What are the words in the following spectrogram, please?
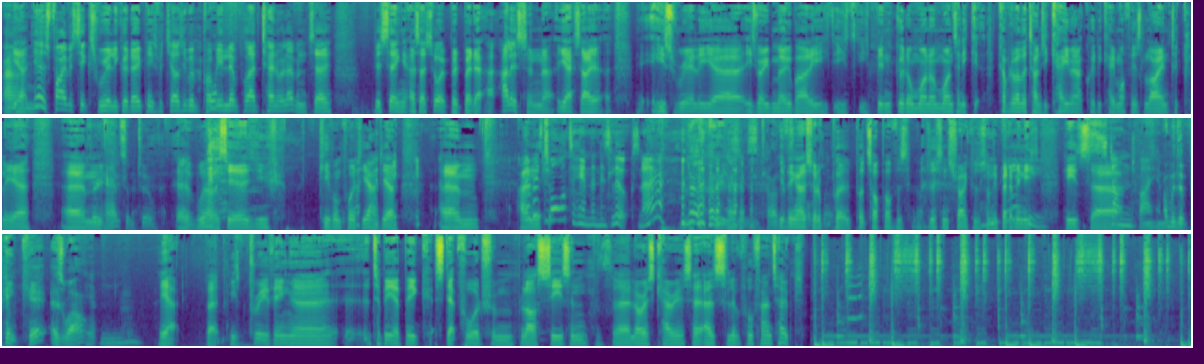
Um, yeah, yeah, it's five or six really good openings for Chelsea, but probably well, Liverpool had ten or eleven. So just saying it as I saw it. But but uh, Alisson, uh, yes, I uh, he's really uh, he's very mobile. He, he's he's been good on one on ones, and he, a couple of other times he came out quickly, came off his line to clear. Um, very handsome too. Uh, well, you keep on pointing out, yeah. Um, and there is more to him than his looks, no? no, he's, he's You think I sort of put, puts up opposition strikers or something? Maybe. But I mean, he's he's uh, stunned by him, and with the pink kit as well. Yeah. Mm. yeah but he's proving uh, to be a big step forward from last season with uh, Loris Karius, as Liverpool fans hoped.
